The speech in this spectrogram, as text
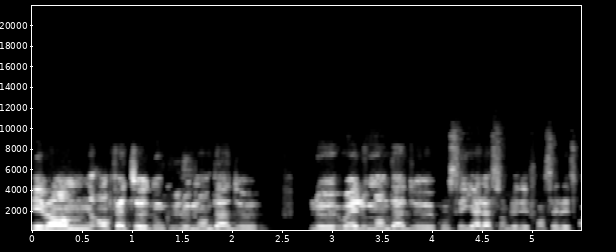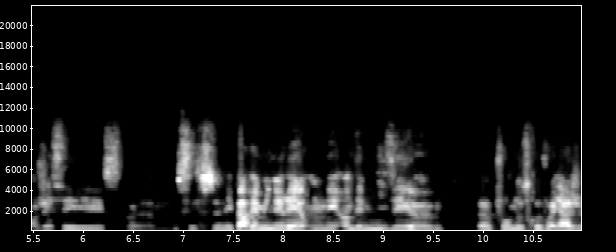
eh ben en fait donc le mandat de le, ouais, le mandat de conseiller à l'Assemblée des Français de l'étranger, c'est, ce n'est pas rémunéré. On est indemnisé euh, euh, pour notre voyage.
